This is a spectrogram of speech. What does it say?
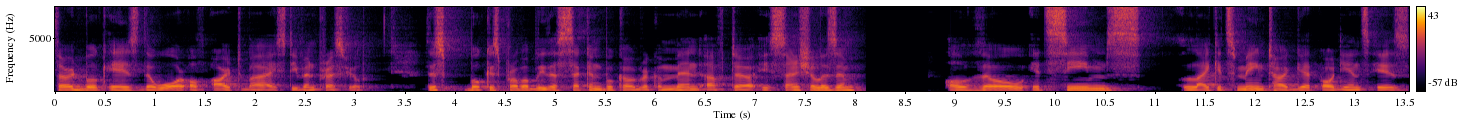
Third book is The War of Art by Steven Pressfield. This book is probably the second book I would recommend after Essentialism. although it seems like its main target audience is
